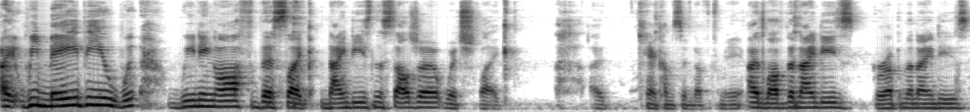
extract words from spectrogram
I we may be we- weaning off this like '90s nostalgia, which like I can't come soon enough for me. I love the '90s, grew up in the '90s,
